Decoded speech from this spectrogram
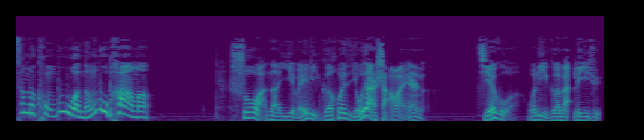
这么恐怖，我能不怕吗？”说完呢，以为李哥会有点啥玩意儿呢，结果我李哥来了一句：“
